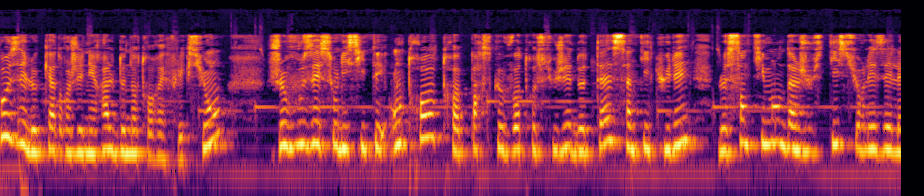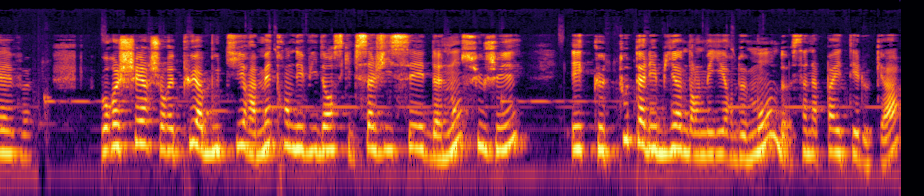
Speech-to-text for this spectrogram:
poser le cadre général de notre réflexion. Je vous ai sollicité entre autres parce que votre sujet de thèse s'intitulait Le sentiment d'injustice sur les élèves. Vos recherches auraient pu aboutir à mettre en évidence qu'il s'agissait d'un non-sujet et que tout allait bien dans le meilleur de monde, ça n'a pas été le cas.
